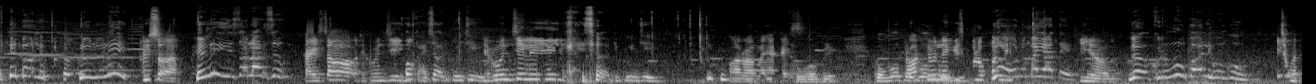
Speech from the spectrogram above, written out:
lu lu lu li. Iso ah. Iso langsung. Kaiso dikunci. Oh, kaiso dikunci. Dikunci li. Kaiso dikunci. Marah banyak kaiso. Gua beli. Gua beli. Waktu negi 10 menit. Lu numpak yate. Iya. Lu kurung numpak li wongku. Cepet.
